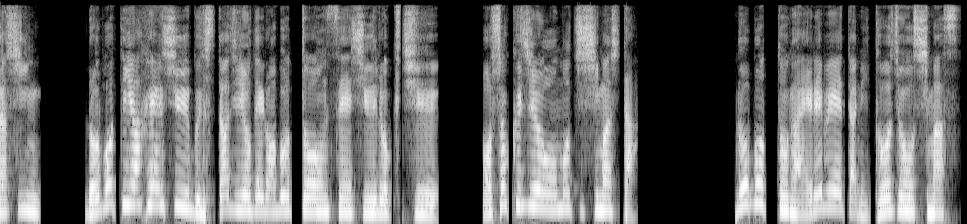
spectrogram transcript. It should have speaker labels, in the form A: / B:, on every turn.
A: 写真、ロボティア編集部スタジオでロボット音声収録中、お食事をお持ちしました。ロボットがエレベーターに登場します。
